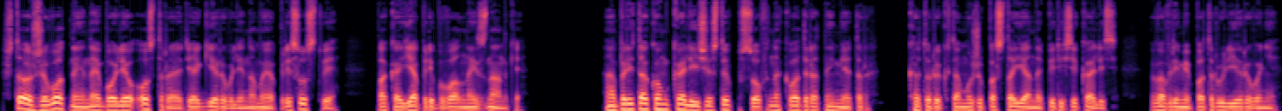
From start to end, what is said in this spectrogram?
что животные наиболее остро реагировали на мое присутствие, пока я пребывал на изнанке. А при таком количестве псов на квадратный метр, которые к тому же постоянно пересекались во время патрулирования,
